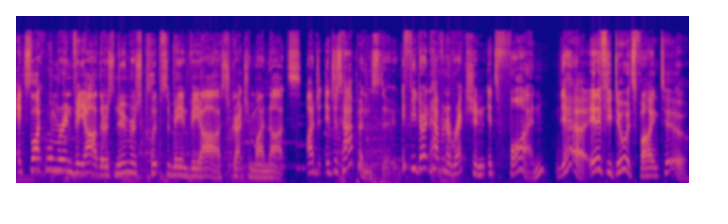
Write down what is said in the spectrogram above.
It's like when we're in VR. There's numerous clips of me in VR scratching my nuts. it just happens, dude. If you don't have an erection, it's fine. Yeah, and if you do, it's fine too.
